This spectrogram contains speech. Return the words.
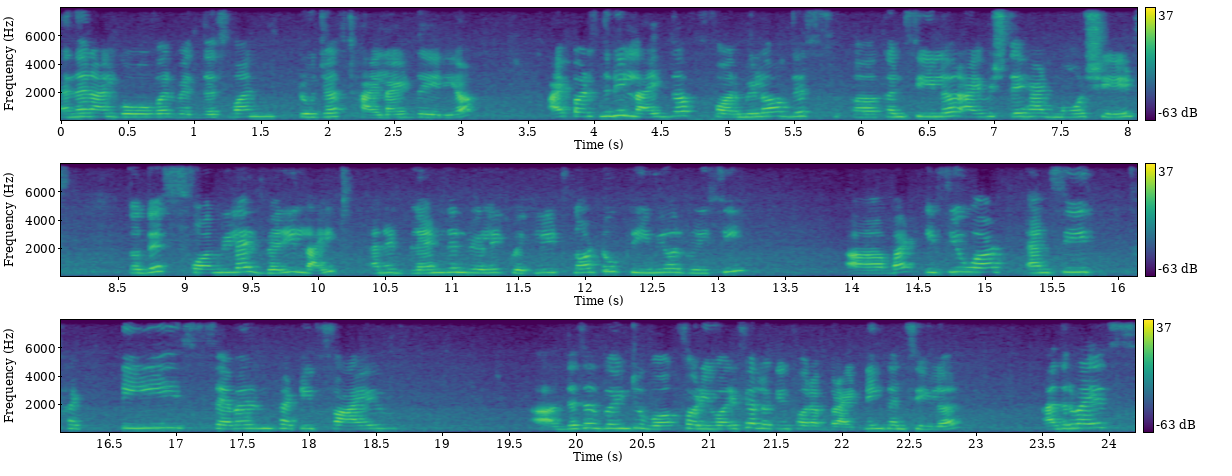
and then I'll go over with this one to just highlight the area. I personally like the formula of this uh, concealer. I wish they had more shades. So this formula is very light and it blends in really quickly. It's not too creamy or greasy uh, but if you are NC 37 35 uh, this is going to work for you or if you're looking for a brightening concealer. Otherwise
